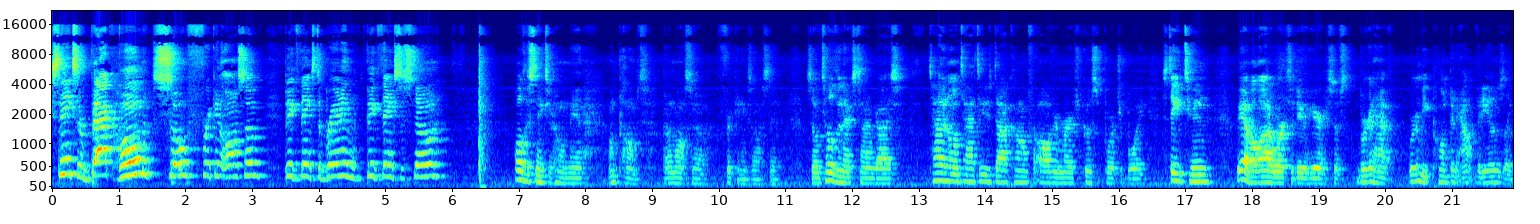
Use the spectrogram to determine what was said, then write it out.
Snakes are back home. So freaking awesome. Big thanks to Brandon. Big thanks to Stone. All the snakes are home, man. I'm pumped, but I'm also freaking exhausted. So until the next time, guys, TylerNolanTattoos.com for all of your merch. Go support your boy. Stay tuned. We have a lot of work to do here, so we're gonna have we're gonna be pumping out videos like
